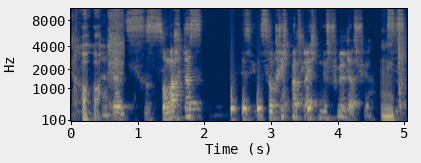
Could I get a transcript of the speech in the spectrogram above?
Oh. Das, so macht das, so kriegt man vielleicht ein Gefühl dafür. Mhm. Das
